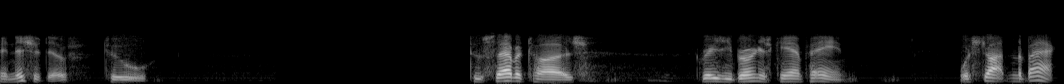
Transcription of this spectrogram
initiative to to sabotage Crazy Bernie's campaign was shot in the back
